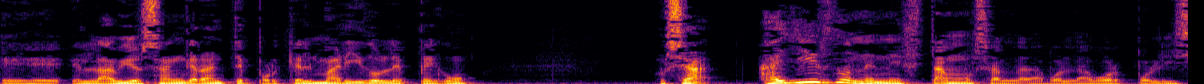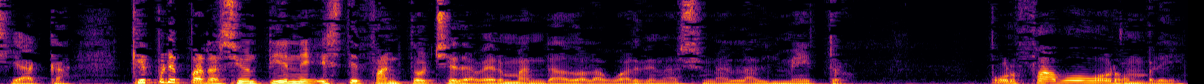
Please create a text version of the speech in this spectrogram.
eh, el labio sangrante porque el marido le pegó. O sea, ahí es donde necesitamos a la labor, labor policíaca. ¿Qué preparación tiene este fantoche de haber mandado a la Guardia Nacional al metro? Por favor, hombre.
